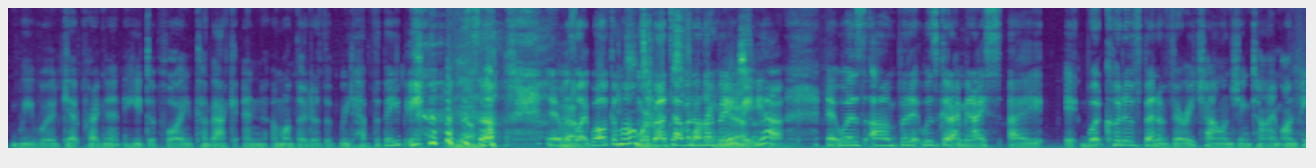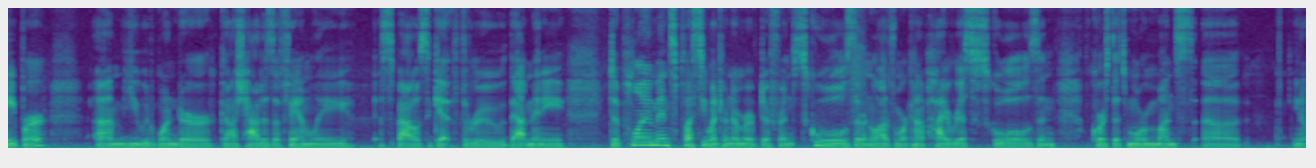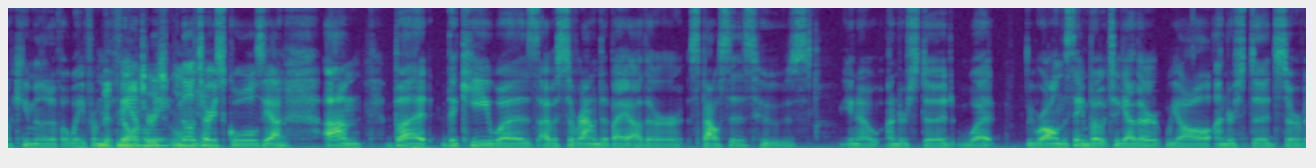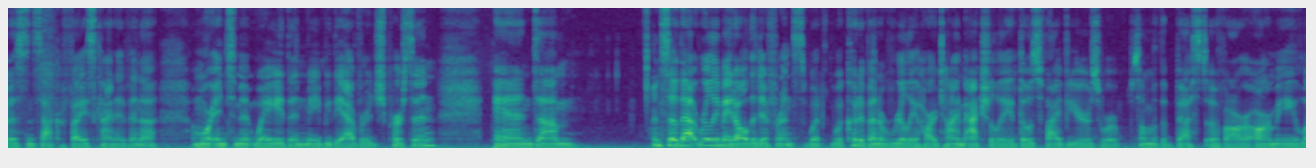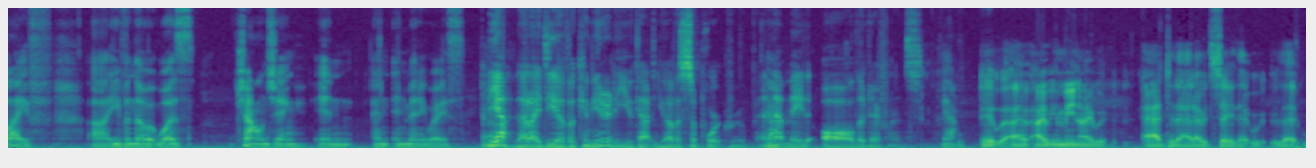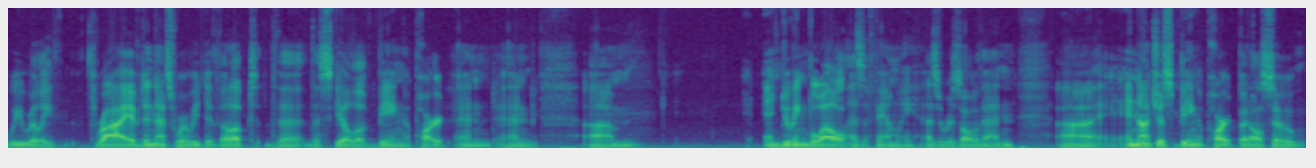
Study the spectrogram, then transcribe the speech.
we would get pregnant, he'd deploy, come back, and a month later the, we'd have the baby. Yeah. so it yeah. was like, welcome home. We're about to have another baby. Yeah. yeah. it was, um, but it was good. I mean, I, I it, what could have been a very challenging time on paper. Um, you would wonder, gosh, how does a family, a spouse, get through that many deployments? Plus, you went to a number of different schools. There, and a lot of them were kind of high risk schools, and of course, that's more months. Uh, you know cumulative away from the family military, school, military yeah. schools yeah, yeah. Um, but the key was i was surrounded by other spouses who's you know understood what we were all in the same boat together we all understood service and sacrifice kind of in a, a more intimate way than maybe the average person and um, and so that really made all the difference. What what could have been a really hard time, actually, those five years were some of the best of our army life, uh, even though it was challenging in in, in many ways. Yeah. yeah. that idea of a community. You got you have a support group, and yeah. that made all the difference. Yeah. It, I, I mean, I would add to that. I would say that w- that we really thrived, and that's where we developed the the skill of being a part and and. Um, and doing well as a family as a result of that, and uh, and not just being a part, but also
